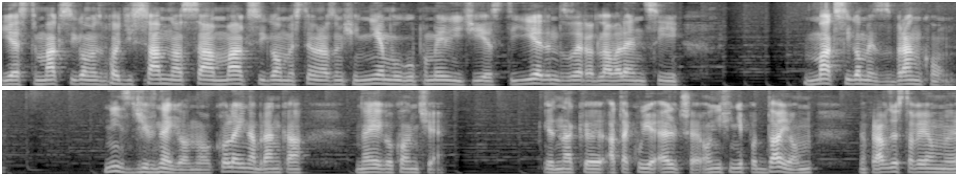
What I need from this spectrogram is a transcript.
Jest Maxi Gomez, wychodzi sam na sam. Maxi Gomez tym razem się nie mógł pomylić. Jest 1 do 0 dla Walencji. Maxi Gomez z bramką. Nic dziwnego, no kolejna bramka na jego koncie. Jednak e, atakuje Elche. Oni się nie poddają. Naprawdę stawiają e,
